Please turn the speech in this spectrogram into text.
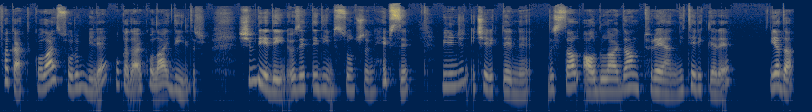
Fakat kolay sorun bile o kadar kolay değildir. Şimdiye değin özetlediğimiz sonuçların hepsi bilincin içeriklerini dışsal algılardan türeyen niteliklere ya da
